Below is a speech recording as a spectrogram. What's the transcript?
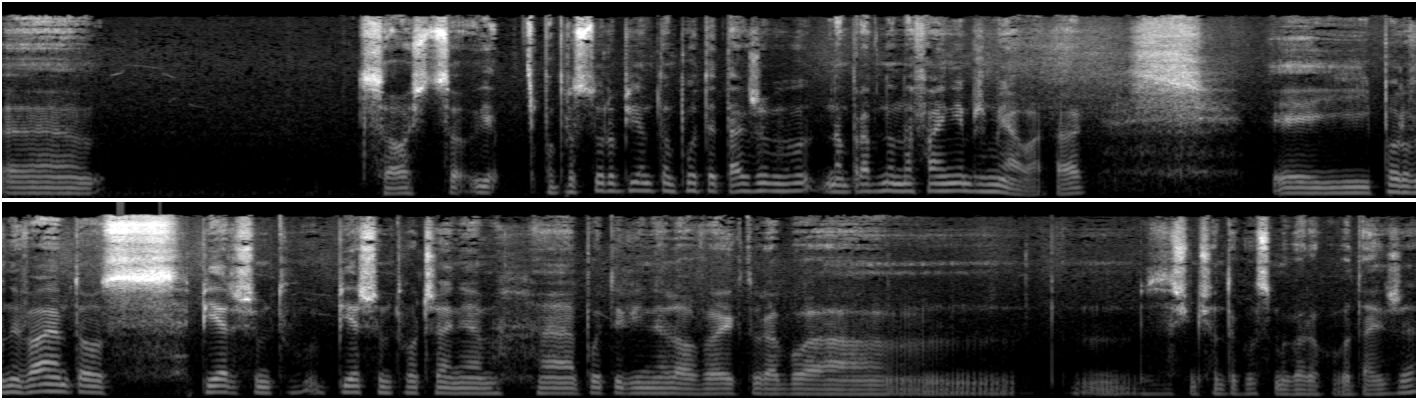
e, coś, co... Ja po prostu robiłem tą płytę tak, żeby naprawdę ona fajnie brzmiała, tak? I porównywałem to z pierwszym, pierwszym tłoczeniem e, płyty winylowej, która była mm, z 88 roku bodajże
